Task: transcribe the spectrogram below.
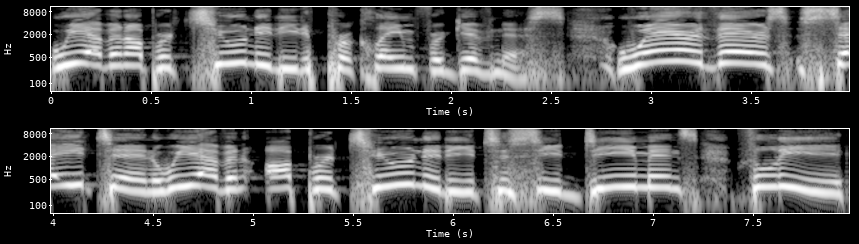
we have an opportunity to proclaim forgiveness. Where there's Satan, we have an opportunity to see demons flee.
